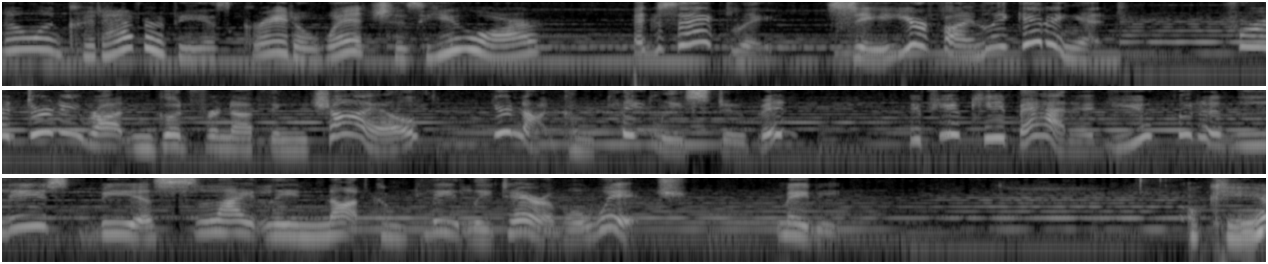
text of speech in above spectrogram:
No one could ever be as great a witch as you are. Exactly. See, you're finally getting it. For a dirty, rotten, good for nothing child, you're not completely stupid. If you keep at it, you could at least be a slightly not completely terrible witch. Maybe. Okay.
